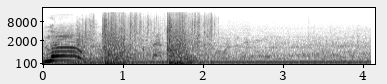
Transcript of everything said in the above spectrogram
No!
